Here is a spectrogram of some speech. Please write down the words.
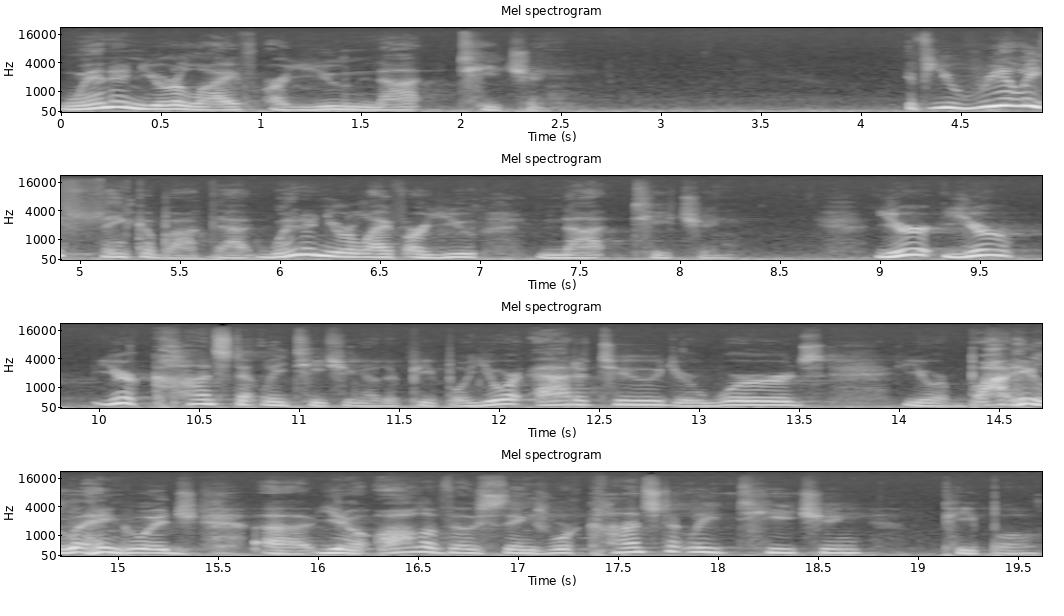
When in your life are you not teaching? If you really think about that, when in your life are you not teaching? You're, you're, you're constantly teaching other people. Your attitude, your words, your body language, uh, you know, all of those things. We're constantly teaching people.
